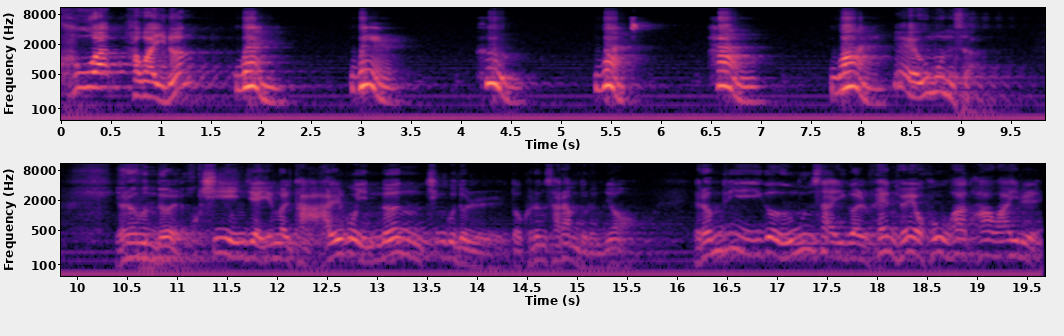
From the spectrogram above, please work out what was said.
후와 하와이는 when, where, who, what, how, why. 예, 의문사. 여러분들 혹시 이제 이런 걸 다 알고 있는 친구들 또 그런 사람들은요. 여러분들이 이거 의문사 이걸 when, where, who, what, how, why를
